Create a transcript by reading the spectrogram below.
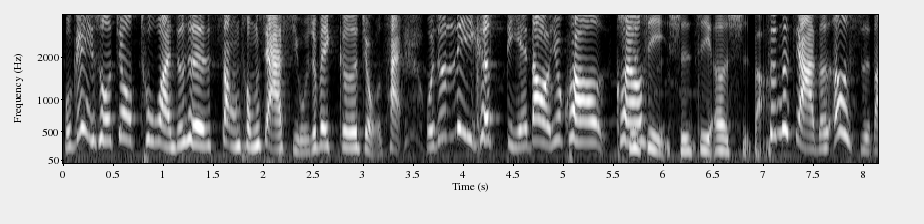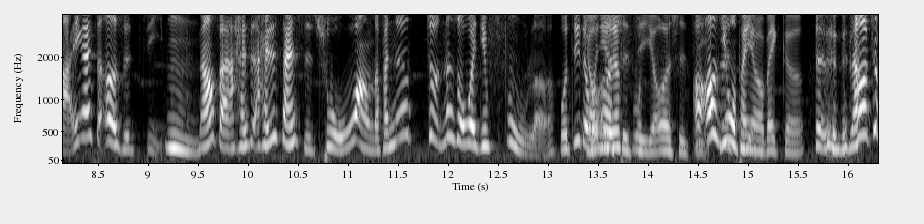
我跟你说，就突。不然就是上冲下洗，我就被割韭菜，我就立刻跌到又快要快要十几十几二十吧，真的假的？二十吧，应该是二十几，嗯，然后反正还是还是三十出，我忘了，反正就那时候我已经负了，我记得我二十几有二十几，哦，二十几，因为我朋友有被割，对对对，然后就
